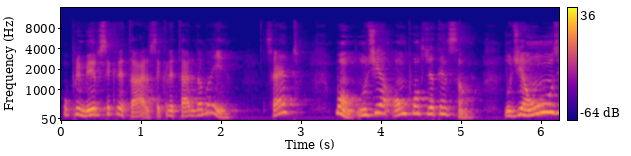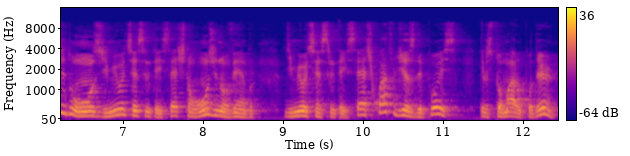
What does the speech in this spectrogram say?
o primeiro secretário, secretário da Bahia, certo? Bom, no dia, um ponto de atenção. No dia 11 de 11 de 1837, então 11 de novembro de 1837, quatro dias depois que eles tomaram o poder,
